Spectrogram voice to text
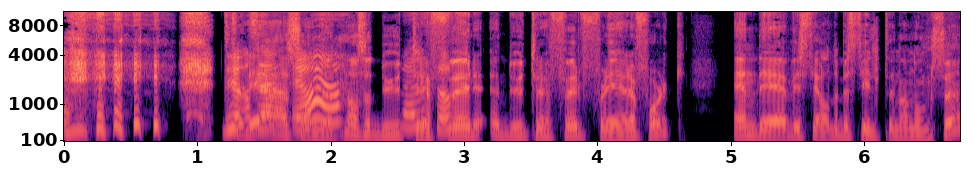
du, For det er altså, sannheten. Altså, du, treffer, du, treffer, flere folk enn det hvis jeg hadde bestilt en annonse.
